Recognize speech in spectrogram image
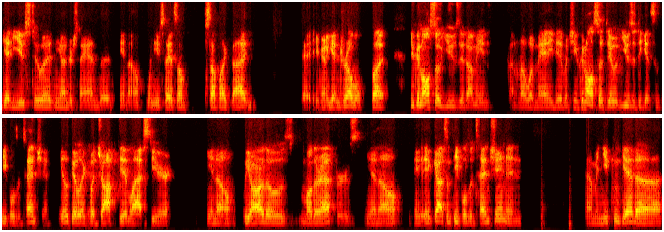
get used to it, and you understand that you know when you say some stuff like that, you're going to get in trouble. But you can also use it. I mean, I don't know what Manny did, but you can also do use it to get some people's attention. You look at like what Joc did last year. You know, we are those mother effers. You know, it, it got some people's attention, and I mean, you can get a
